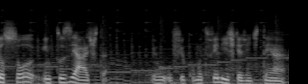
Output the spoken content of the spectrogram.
Eu sou entusiasta. Eu fico muito feliz que a gente tenha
